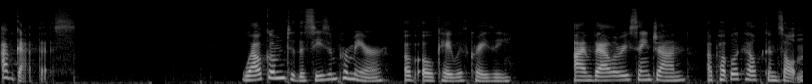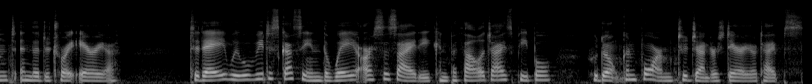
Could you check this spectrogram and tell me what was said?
I've got this. Welcome to the season premiere of OK with Crazy. I'm Valerie St. John, a public health consultant in the Detroit area. Today, we will be discussing the way our society can pathologize people who don't conform to gender stereotypes.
